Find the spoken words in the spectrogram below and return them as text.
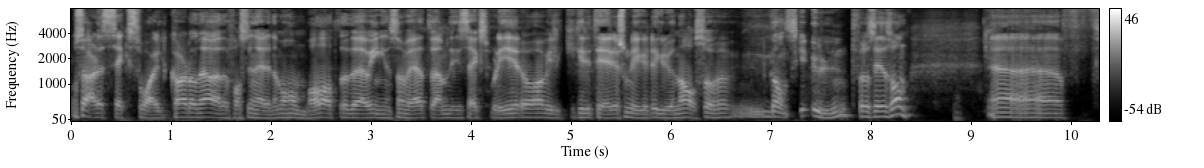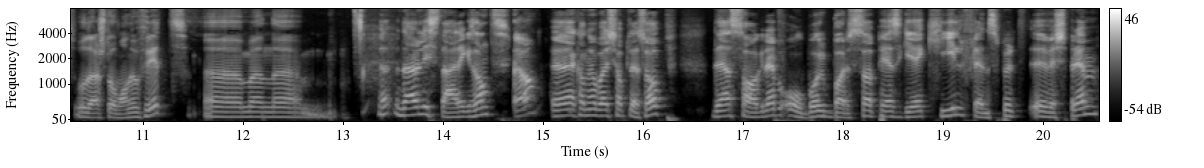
og så er det seks wildcard, og det er det fascinerende med håndball, at det er jo ingen som vet hvem de seks blir, og hvilke kriterier som ligger til grunn, er også ganske ullent, for å si det sånn. Eh, Og der står man jo fritt, eh, men Men det er jo liste her, ikke sant? ja, Jeg kan jo bare kjapt lese opp. Det er Zagreb, Aalborg, Barca, PSG, Kiel, Flensburg, eh, Veszprem,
